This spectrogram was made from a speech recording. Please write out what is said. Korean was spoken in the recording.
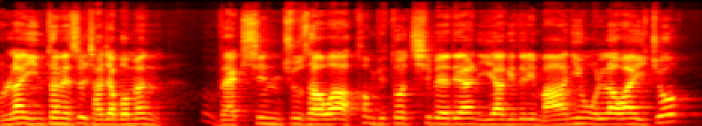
온라인 인터넷을 찾아보면 백신 주사와 컴퓨터 칩에 대한 이야기들이 많이 올라와 있죠.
